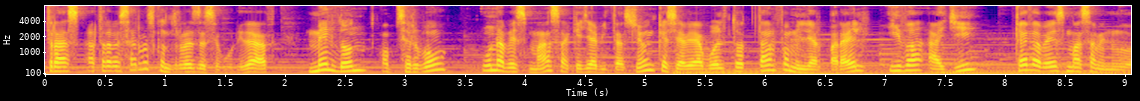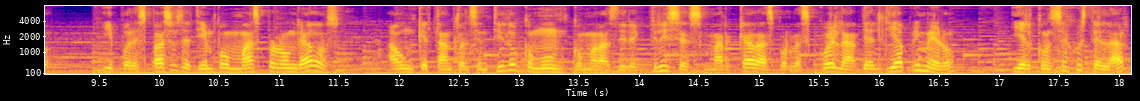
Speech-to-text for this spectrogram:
Tras atravesar los controles de seguridad, Meldon observó una vez más aquella habitación que se había vuelto tan familiar para él. Iba allí cada vez más a menudo, y por espacios de tiempo más prolongados, aunque tanto el sentido común como las directrices marcadas por la escuela del día primero y el Consejo Estelar,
